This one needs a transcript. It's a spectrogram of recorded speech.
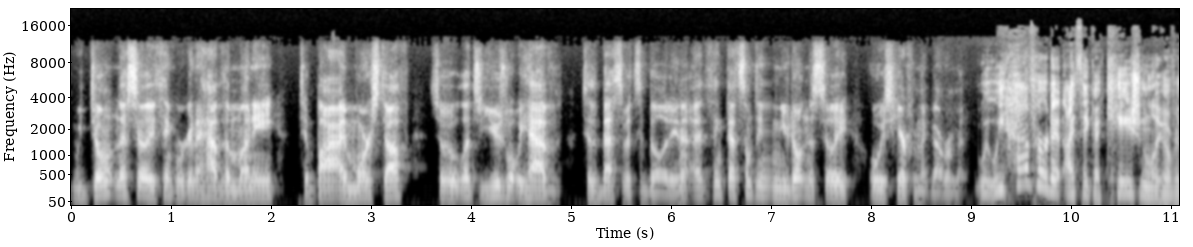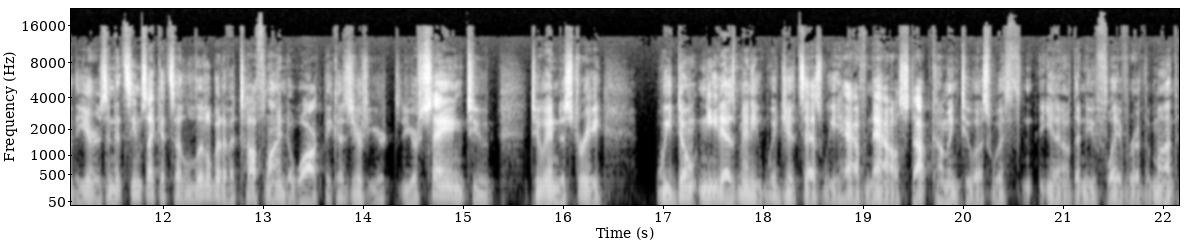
we don't necessarily think we're going to have the money to buy more stuff. So let's use what we have to the best of its ability. And I think that's something you don't necessarily always hear from the government. We have heard it, I think, occasionally over the years, and it seems like it's a little bit of a tough line to walk because you're you're you're saying to to industry, we don't need as many widgets as we have now. Stop coming to us with, you know, the new flavor of the month.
